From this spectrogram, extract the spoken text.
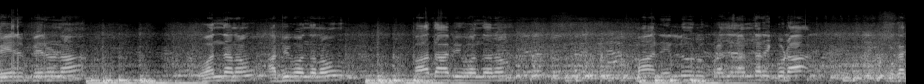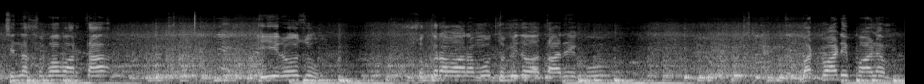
పేరు పేరున వందనం అభివందనం పాదాభివందనం. మా నెల్లూరు ప్రజలందరికీ కూడా ఒక చిన్న శుభవార్త. ఈరోజు శుక్రవారము తొమ్మిదవ తారీఖు బట్వాడిపాళెం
